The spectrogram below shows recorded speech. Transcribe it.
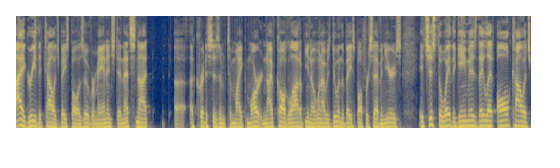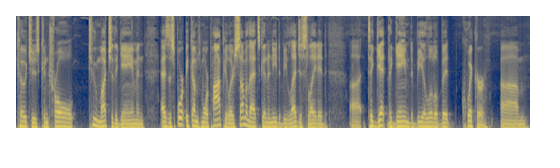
I agree that college baseball is overmanaged, and that's not a, criticism to Mike Martin. I've called a lot of you know when I was doing the baseball for seven years. It's just the way the game is. They let all college coaches control too much of the game, and as the sport becomes more popular, some of that's going to need to be legislated uh, to get the game to be a little bit quicker. Um,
